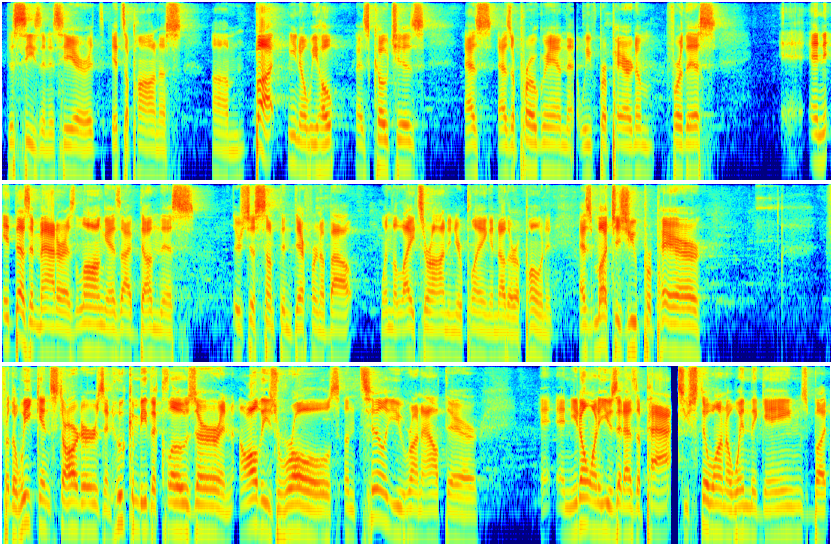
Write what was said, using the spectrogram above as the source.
this season is here. It's, it's upon us. Um, but, you know, we hope as coaches, as, as a program, that we've prepared them for this. And it doesn't matter as long as I've done this, there's just something different about when the lights are on and you're playing another opponent. As much as you prepare – for the weekend starters and who can be the closer and all these roles until you run out there and you don't want to use it as a pass. You still want to win the games, but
